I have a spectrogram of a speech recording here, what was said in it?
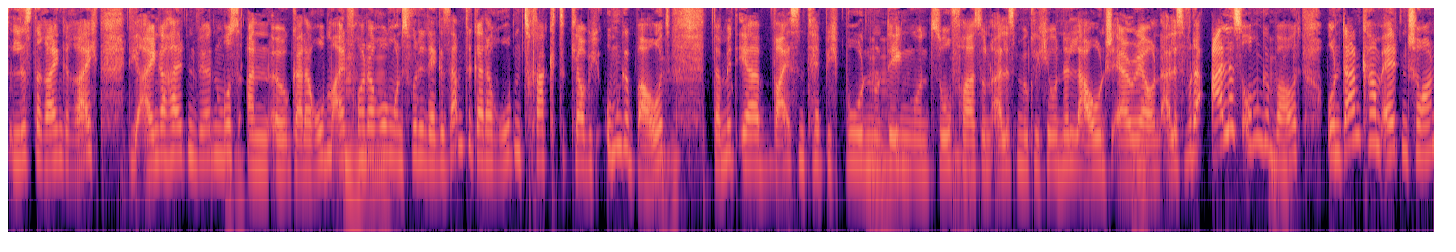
Liste reingereicht, die eingehalten werden muss an äh, Garderobeneinforderungen Mhm. und es wurde der gesamte Garderobentrakt, glaube ich, umgebaut, Mhm. damit er weißen Teppichboden und Dingen und Sofas und alles mögliche und eine Lounge-Area und alles, wurde alles umgebaut und dann kam Elton John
